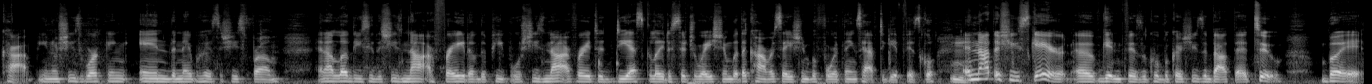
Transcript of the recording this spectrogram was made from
cop. You know, she's working in the neighborhoods that she's from. And I love that you see that she's not afraid of the people. She's not afraid to de escalate a situation with a conversation before things have to get physical. And not that she's scared of getting physical because she's about that too. But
